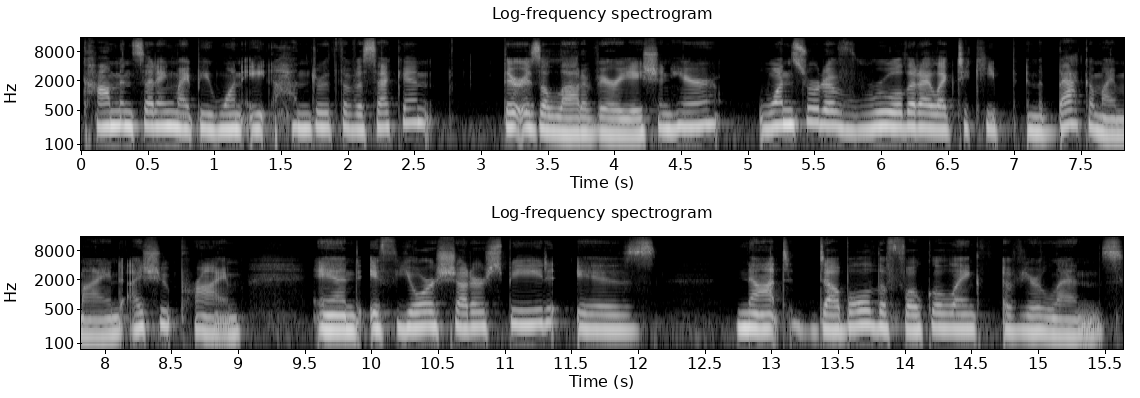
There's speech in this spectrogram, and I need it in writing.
common setting might be 1 800th of a second. There is a lot of variation here. One sort of rule that I like to keep in the back of my mind I shoot prime. And if your shutter speed is not double the focal length of your lens,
